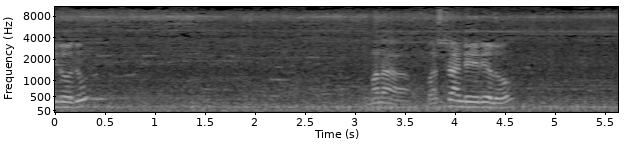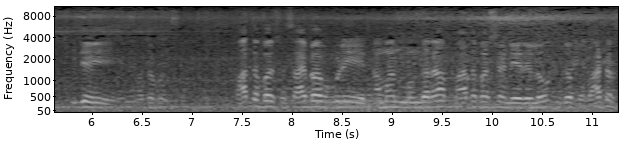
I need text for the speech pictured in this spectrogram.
ఈరోజు మన బస్ స్టాండ్ ఏరియాలో ఇది పాత బస్ పాత సాయిబాబా గుడి కమాన్ ముందర పాత బస్ స్టాండ్ ఏరియాలో ఇది ఒక వాటర్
